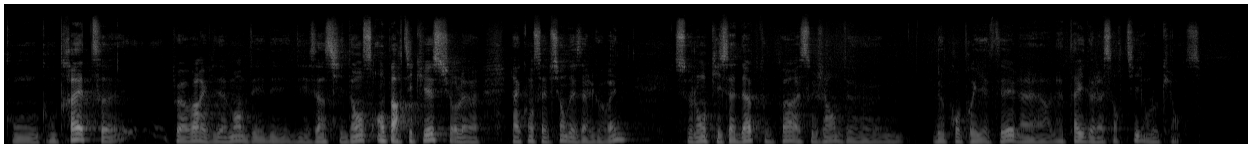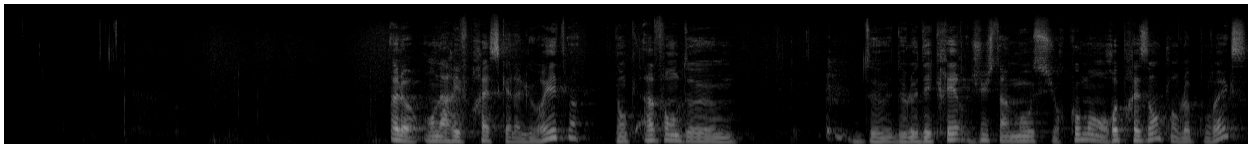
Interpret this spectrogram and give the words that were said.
qu'on traite peut avoir évidemment des, incidences, en particulier sur la conception des algorithmes, selon qu'ils s'adaptent ou pas à ce genre de, propriétés, la taille de la sortie en l'occurrence. Alors, on arrive presque à l'algorithme. Donc, avant de, le décrire, juste un mot sur comment on représente l'enveloppe convexe.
